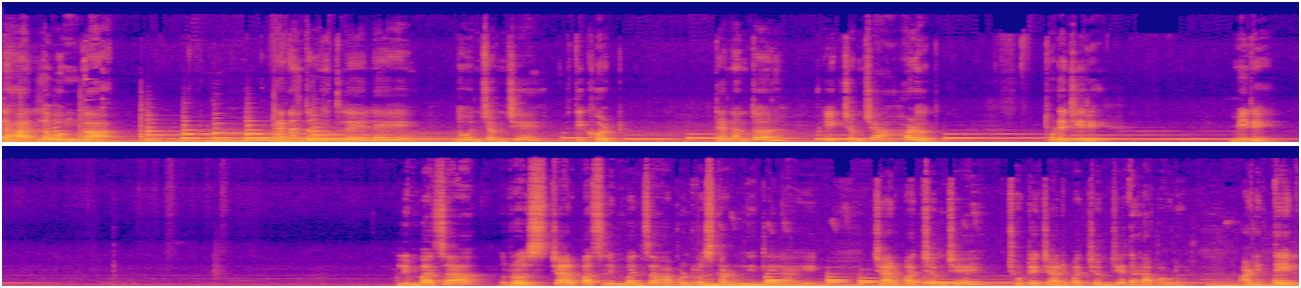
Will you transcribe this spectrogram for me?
दहा लवंगा. त्यानंतर घेतलेले दोन चमचे तिखट. त्यानंतर एक चमचा हळद. थोडे जिरे. मिरे. लिंबाचा रस. चार पाच लिंबांचा हा आपण रस काढून घेतलेला आहे. चार पाच चमचे छोटे चार पाच चमचे धणा पावडर आणि तेल.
